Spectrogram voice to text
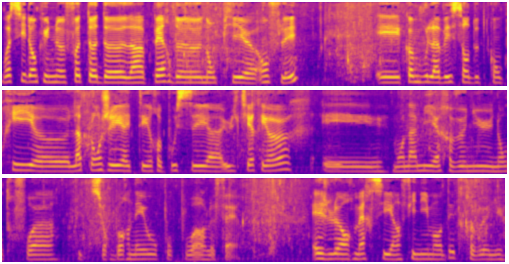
Voici donc une photo de la paire de non-pieds euh, enflés. Et comme vous l'avez sans doute compris, euh, la plongée a été repoussée à ultérieure et mon ami est revenu une autre fois sur Bornéo pour pouvoir le faire. Et je le remercie infiniment d'être revenu.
